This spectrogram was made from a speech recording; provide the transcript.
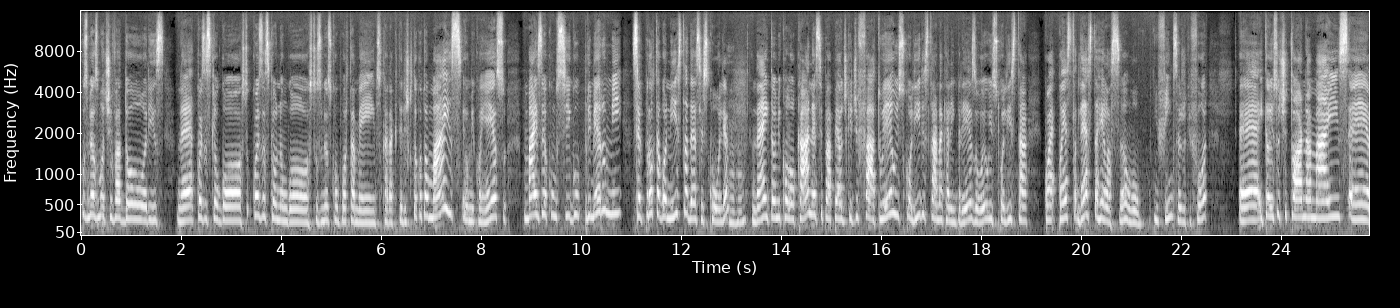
os meus motivadores, né? Coisas que eu gosto, coisas que eu não gosto, os meus comportamentos, características. Então, quanto mais eu me conheço, mais eu consigo, primeiro, me ser protagonista dessa escolha, uhum. né? Então, me colocar nesse papel de que, de fato, eu escolhi estar naquela empresa, ou eu escolhi estar com, esta, nesta relação, ou enfim, seja o que for. É, então, isso te torna mais é,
